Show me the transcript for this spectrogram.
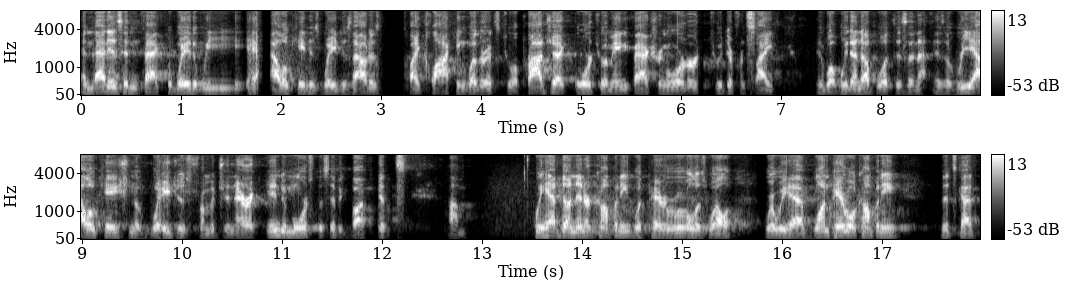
and that is in fact the way that we allocate his wages out is by clocking whether it's to a project or to a manufacturing order to a different site. And what we'd end up with is, an, is a reallocation of wages from a generic into more specific buckets. Um, we have done intercompany with payroll as well, where we have one payroll company that's got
